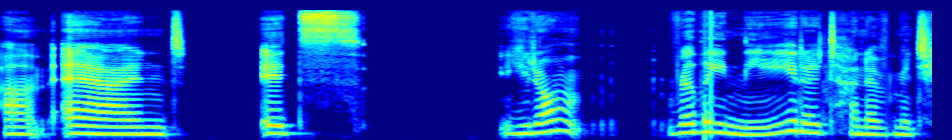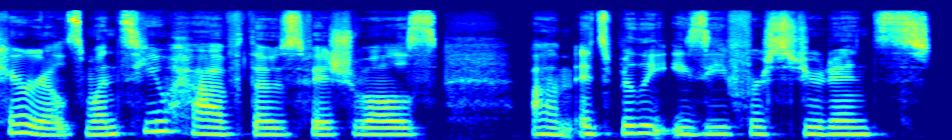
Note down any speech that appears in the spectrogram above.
Um, and it's, you don't really need a ton of materials. Once you have those visuals, um, it's really easy for students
